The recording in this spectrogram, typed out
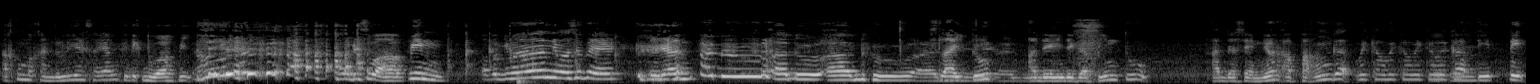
aku makan dulu ya sayang titik dua V mau disuapin apa gimana nih maksudnya ya kan Aduh, aduh, aduh. aduh setelah itu anjing. ada yang jaga pintu ada senior apa enggak WK WK WK WK titik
